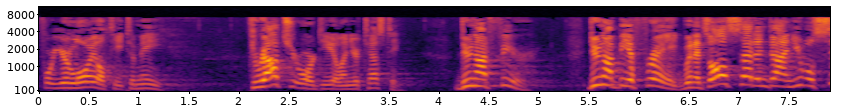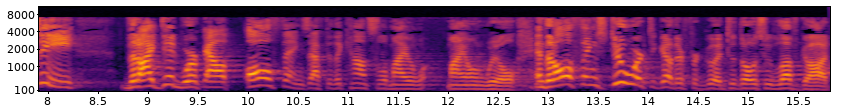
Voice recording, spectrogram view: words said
for your loyalty to me throughout your ordeal and your testing. Do not fear. Do not be afraid. When it's all said and done, you will see that I did work out all things after the counsel of my, my own will, and that all things do work together for good to those who love God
